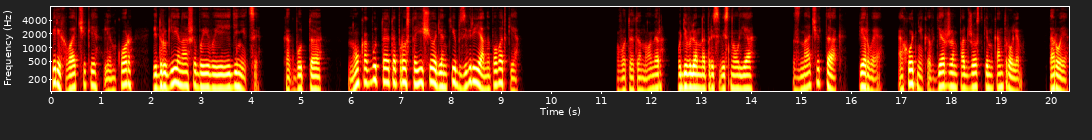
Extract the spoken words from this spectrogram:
перехватчики, линкор и другие наши боевые единицы. Как будто... Ну, как будто это просто еще один тип зверья на поводке. Вот это номер, Удивленно присвистнул я. Значит так. Первое. Охотников держим под жестким контролем. Второе.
